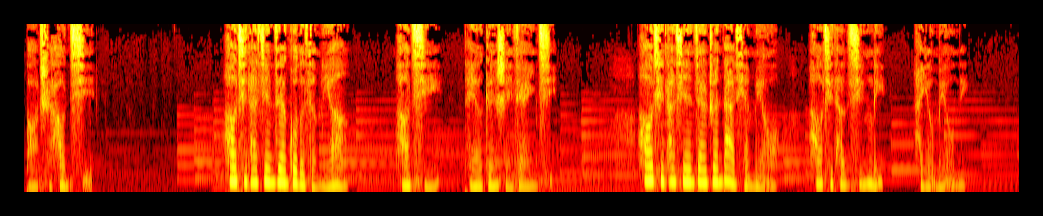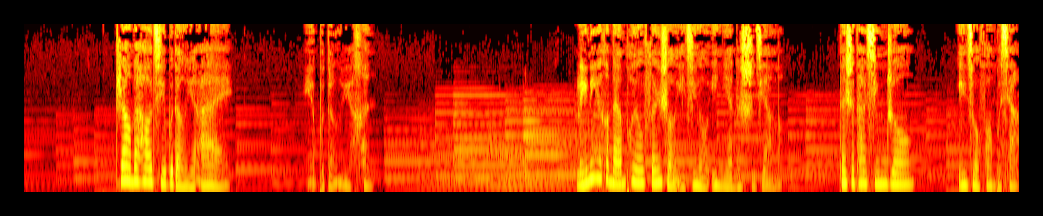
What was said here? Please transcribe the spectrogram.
保持好奇。好奇他现在过得怎么样，好奇他又跟谁在一起，好奇他现在赚大钱没有，好奇他的心里还有没有你。这样的好奇不等于爱，也不等于恨。玲玲和男朋友分手已经有一年的时间了，但是她心中依旧放不下。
